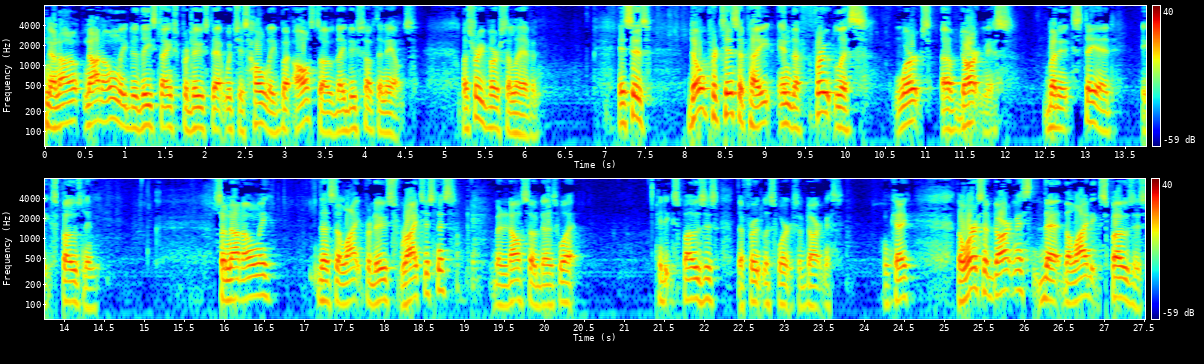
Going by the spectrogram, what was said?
Now, not, not only do these things produce that which is holy, but also they do something else. Let's read verse 11. It says, Don't participate in the fruitless works of darkness, but instead expose them. So, not only does the light produce righteousness, but it also does what? It exposes the fruitless works of darkness. Okay? The works of darkness that the light exposes,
